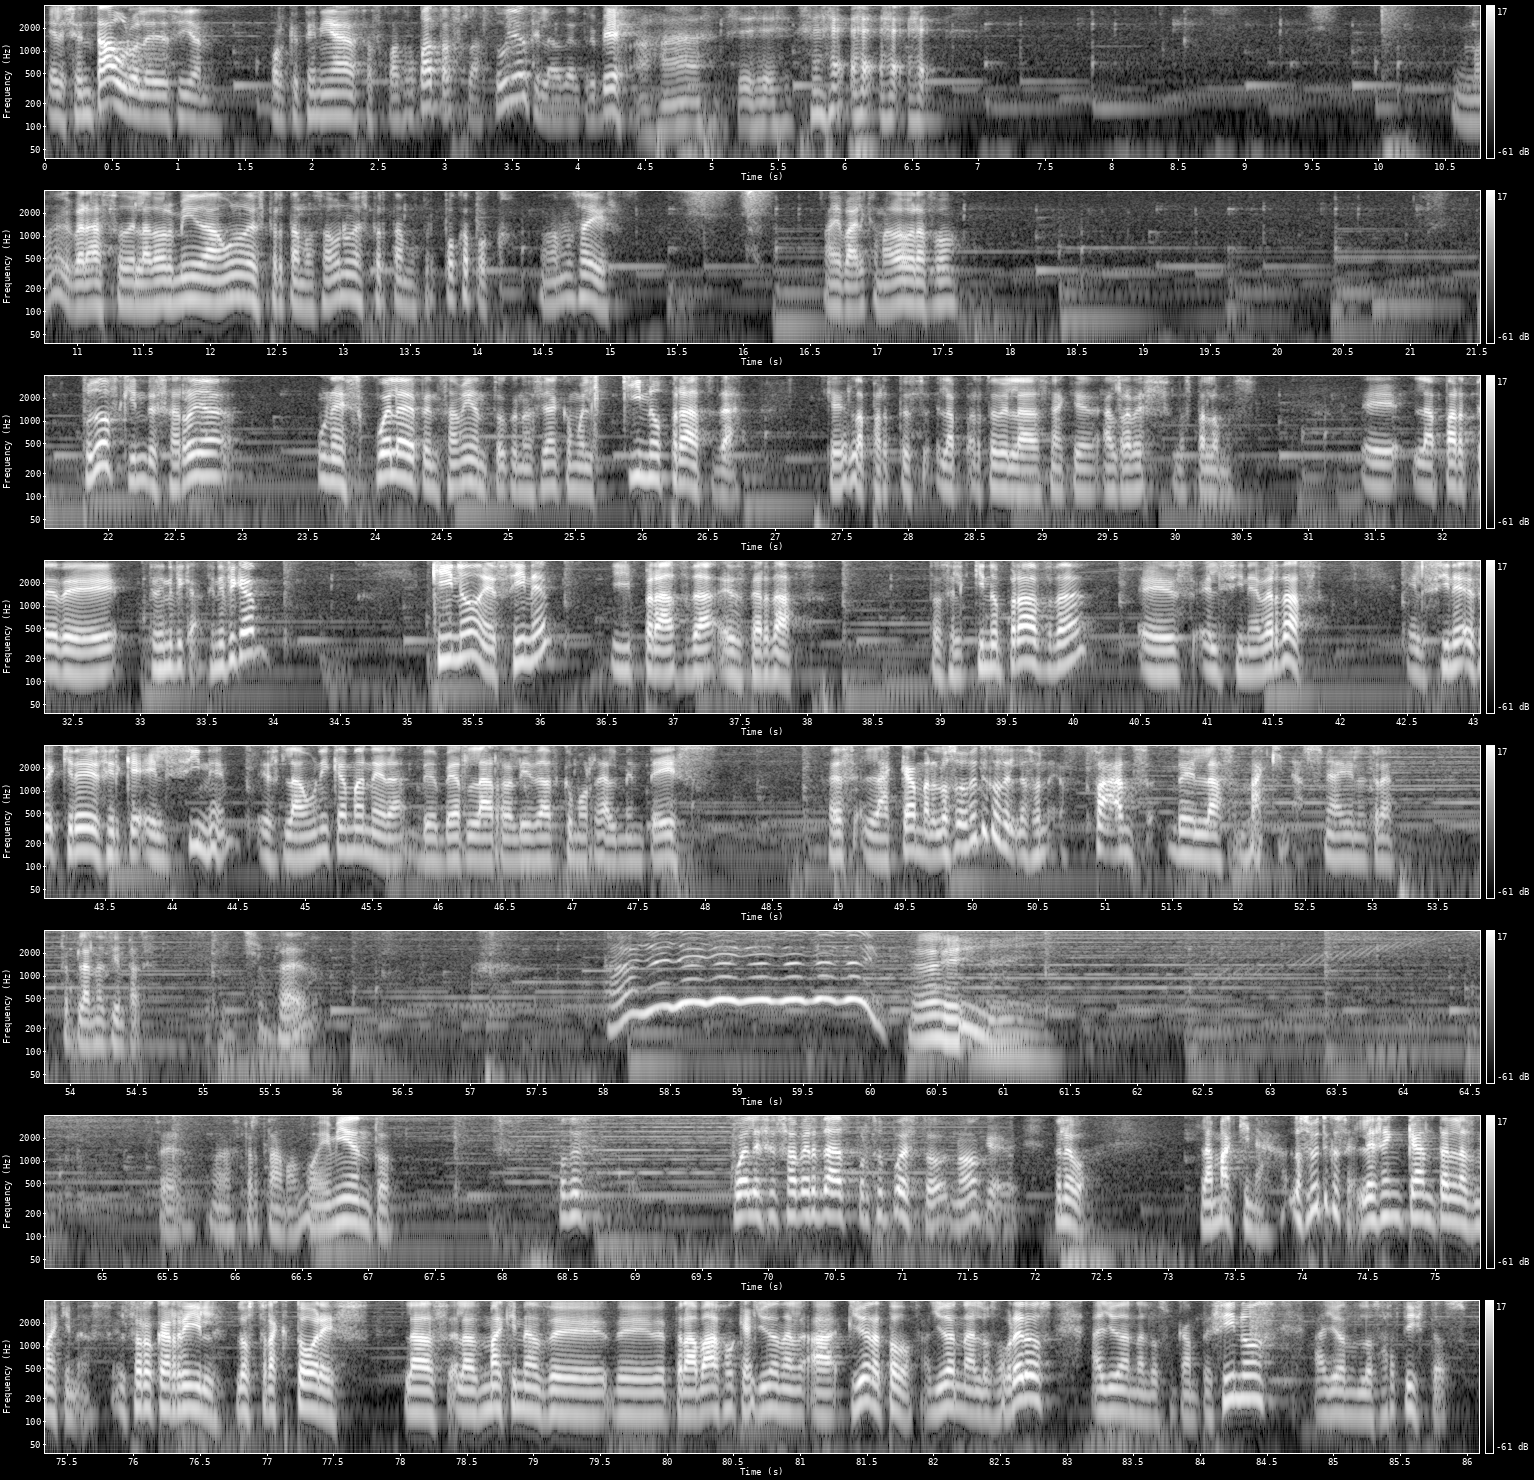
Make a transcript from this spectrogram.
El centauro le decían, porque tenía estas cuatro patas, las tuyas y las del tripié. Ajá, sí, ¿no? El brazo de la dormida, a uno despertamos, a uno despertamos, pero poco a poco. Vamos a ir. Ahí va el camarógrafo. Pudovkin desarrolla una escuela de pensamiento conocida como el Kino Pravda, que es la parte, la parte de las. aquí al revés, las palomas. Eh, la parte de. ¿Qué significa? Significa. Kino es cine y Pravda es verdad. Entonces, el Kino Pravda es el cine verdad. El cine es- quiere decir que el cine es la única manera de ver la realidad como realmente es. Es la cámara. Los soviéticos son fans de las máquinas. Mira, ahí viene el tren. Este plano es bien padre. ¿Sabes? Ay, ay, ay, ay, ay, ay, ay, ay. Nos despertamos. Movimiento. Entonces, ¿cuál es esa verdad? Por supuesto, ¿no? De nuevo, la máquina. Los soviéticos les encantan las máquinas. El ferrocarril, los tractores, las, máquinas de, trabajo que ayudan a, a- que ayudan a todos. Ayudan a los obreros, ayudan a los campesinos, ayudan a los artistas.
